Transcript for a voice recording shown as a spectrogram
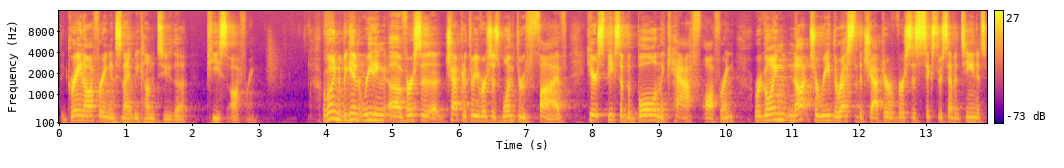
the grain offering, and tonight we come to the peace offering. We're going to begin reading uh, verses, uh, chapter 3, verses 1 through 5. Here it speaks of the bull and the calf offering. We're going not to read the rest of the chapter, verses 6 through 17. It's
